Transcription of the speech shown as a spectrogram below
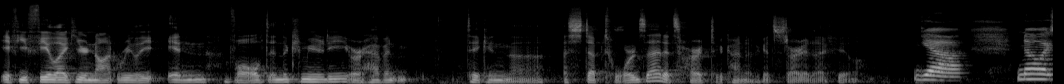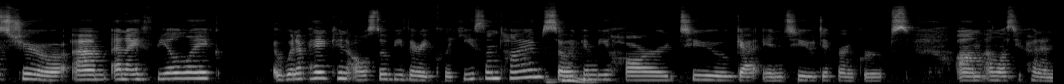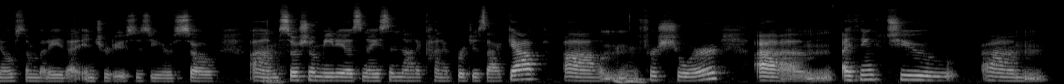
if you feel like you're not really involved in the community or haven't taken uh, a step towards that it's hard to kind of get started i feel. Yeah. No it's true. Um, and i feel like Winnipeg can also be very cliquey sometimes, so mm-hmm. it can mm-hmm. be hard to get into different groups um, unless you kind of know somebody that introduces you. So, um, yeah. social media is nice in that it kind of bridges that gap um, mm-hmm. for sure. Um, I think too um,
